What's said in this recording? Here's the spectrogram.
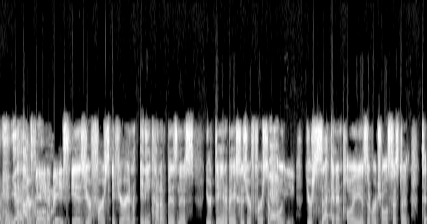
yeah. Your totally. database is your first, if you're in any kind of business, your database is your first employee. Your second employee is a virtual assistant to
